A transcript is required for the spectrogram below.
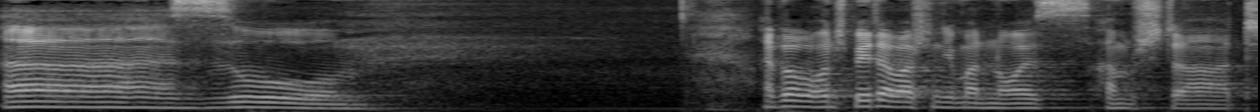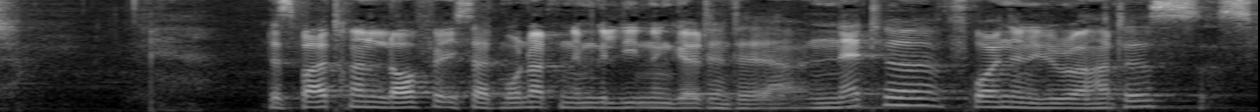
Äh, so. Ein paar Wochen später war schon jemand Neues am Start. Des Weiteren laufe ich seit Monaten dem geliehenen Geld hinterher. Nette Freundin, die du hattest, ist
